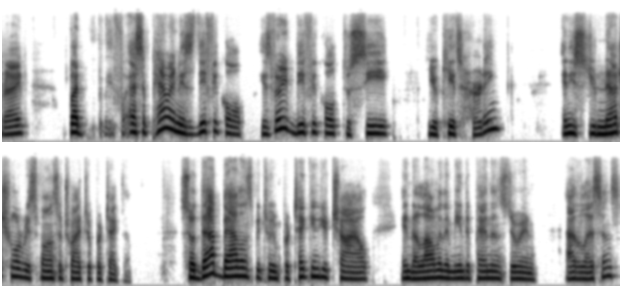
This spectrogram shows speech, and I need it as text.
Right. But as a parent, it's difficult. It's very difficult to see your kids hurting and it's your natural response to try to protect them so that balance between protecting your child and allowing them independence during adolescence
